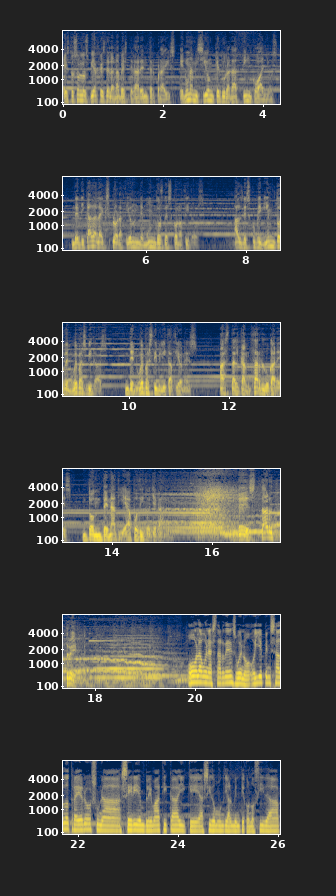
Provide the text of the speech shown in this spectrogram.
Estos son los viajes de la nave estelar Enterprise en una misión que durará cinco años, dedicada a la exploración de mundos desconocidos, al descubrimiento de nuevas vidas, de nuevas civilizaciones, hasta alcanzar lugares donde nadie ha podido llegar. Star Trek. Hola, buenas tardes. Bueno, hoy he pensado traeros una serie emblemática y que ha sido mundialmente conocida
